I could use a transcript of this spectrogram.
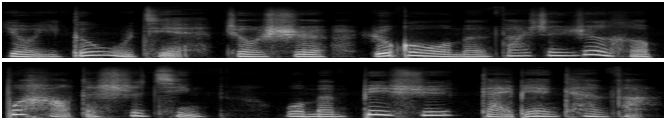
有一个误解，就是如果我们发生任何不好的事情，我们必须改变看法。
